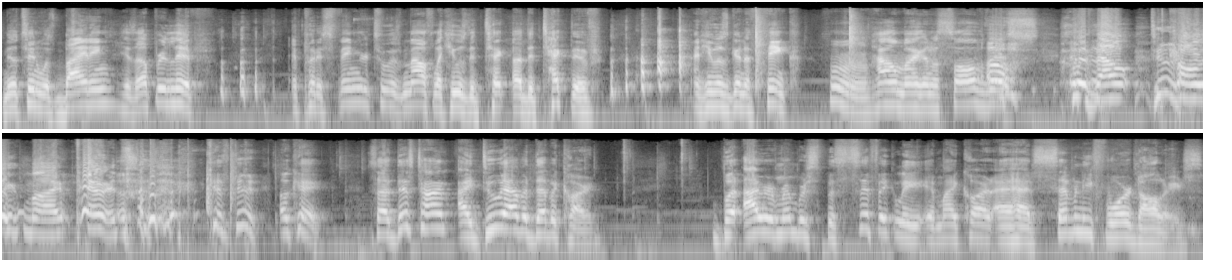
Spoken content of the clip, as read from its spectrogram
Milton was biting his upper lip and put his finger to his mouth like he was detec- a detective, and he was gonna think, hmm, how am I gonna solve this without Dude. calling my parents? Because, dude, okay. So at this time, I do have a debit card. But I remember specifically in my card, I had $74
